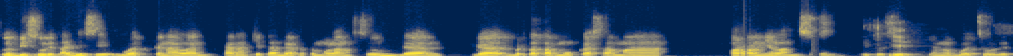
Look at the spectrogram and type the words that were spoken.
lebih sulit aja sih buat kenalan karena kita nggak ketemu langsung dan nggak bertatap muka sama orangnya langsung itu sih yang ngebuat sulit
